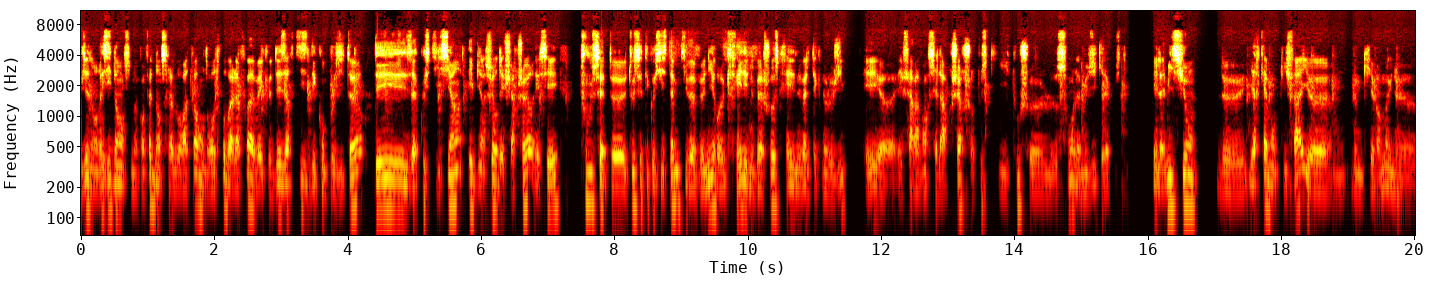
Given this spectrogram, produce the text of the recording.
viennent en résidence. Donc en fait, dans ce laboratoire, on se retrouve à la fois avec des artistes, des compositeurs, des acousticiens et bien sûr des chercheurs. Et c'est tout, tout cet écosystème qui va venir créer des nouvelles choses, créer des nouvelles technologies et, euh, et, faire avancer la recherche sur tout ce qui touche euh, le son, la musique et l'acoustique. Et la mission de IRCAM Amplify, euh, donc qui est vraiment une,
